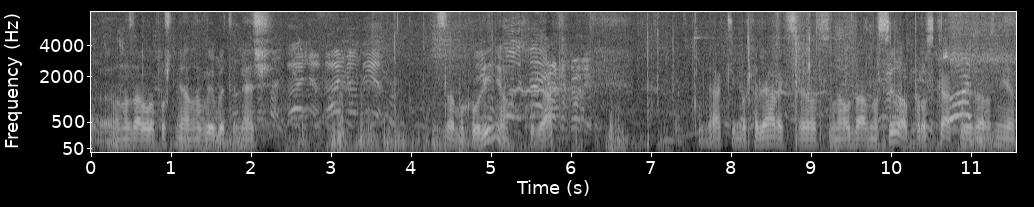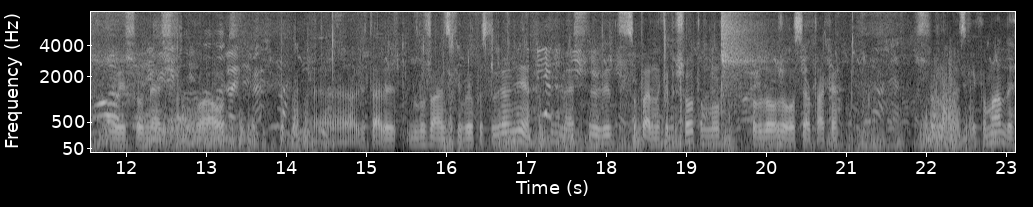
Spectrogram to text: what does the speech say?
е, Назар Лопушнян вибити м'яч за бокову лінію. Куляк. Куляк і Бакалярик це от на ударна сила. Проскакує зараз. Ні, вийшов м'яч в аут. Е, Віталій Блужанський випустив. Ні, м'яч від суперника пішов, тому продовжувалася атака Старомецької команди.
